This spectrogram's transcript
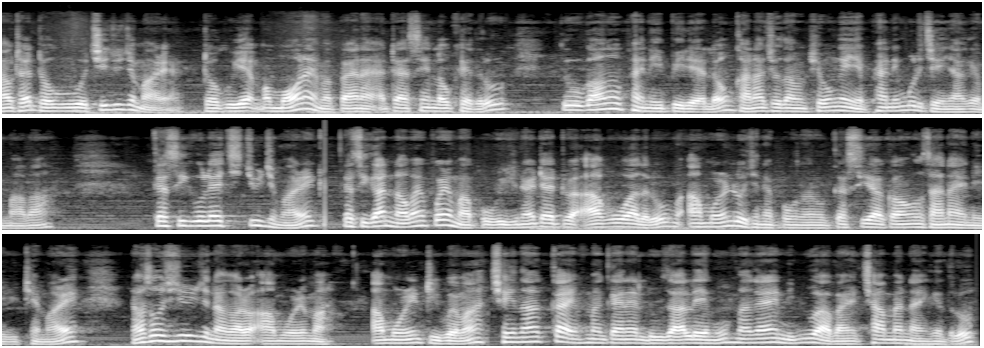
နောက်ထပ်ဒေါ်ကူကိုချီးကျူးကြပါတယ်ဒေါ်ကူရဲ့မမောနိုင်မပန်းနိုင်အတက်ဆင်းလုပ်ခဲ့သလိုသူအကောင်းဆုံးဖန်တီးပေးတဲ့အလုံးခါနာချိုသာမဖြိုးငယ်ရင်ဖန်တီးမှုတစ်ချိန်ရခဲ့မှာပါကက်စီကိုလည်းချီးကျူးကြပါတယ်ကက်စီကနောက်ပိုင်းပွဲတွေမှာပိုပြီး United အတွက်အားကိုးရတယ်လို့အာမိုရင်လိုချင်တဲ့ပုံစံကိုကက်စီကကောင်းကောင်းစားနိုင်နေပြီထင်ပါတယ်နောက်ဆုံးချီးကျူးချင်တာကတော့အာမိုရင်မှာ အာမိုရင်ဒီပွဲမှာချိန်သားကိုက်မှန်ကန်တဲ့လူစားလဲမှုမှန်ကန်တဲ့နီးပြပါပိုင်းချမှတ်နိုင်ခဲ့တယ်လို့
